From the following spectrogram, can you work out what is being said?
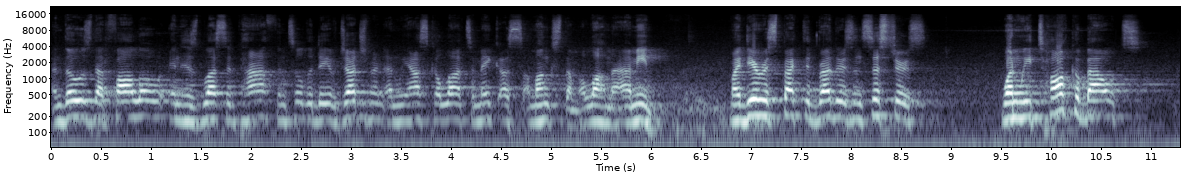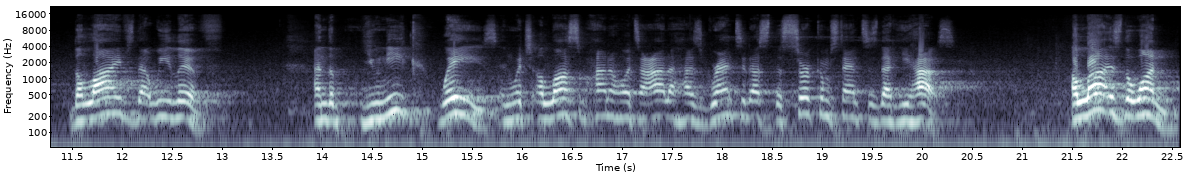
and those that follow in his blessed path until the day of judgment. And we ask Allah to make us amongst them. Allahumma ameen. My dear respected brothers and sisters, when we talk about the lives that we live and the unique ways in which Allah subhanahu wa ta'ala has granted us the circumstances that He has, Allah is the one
